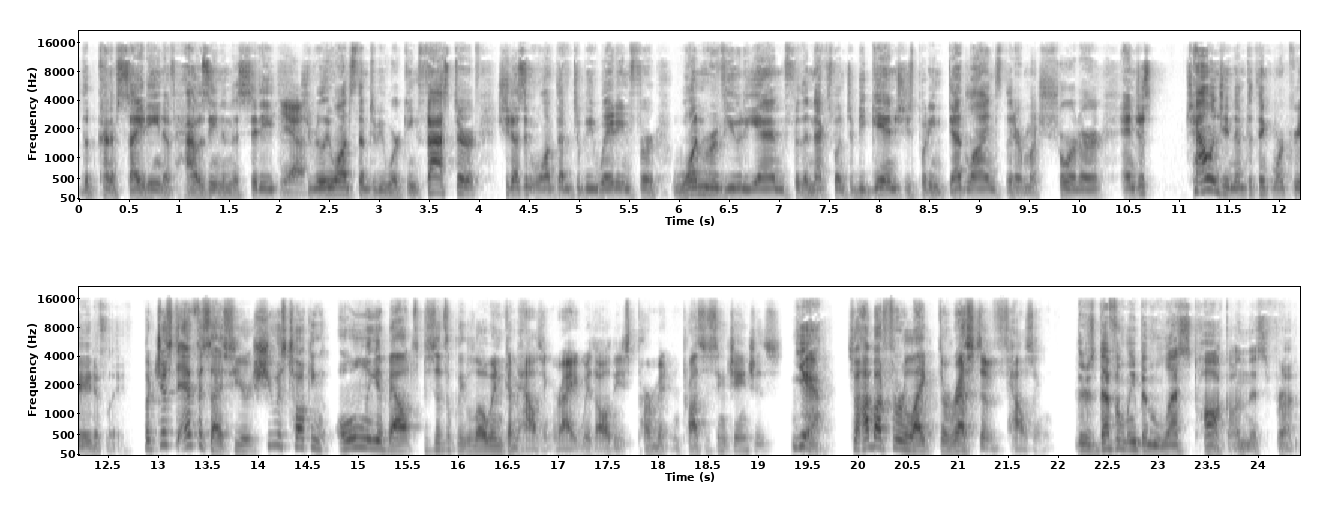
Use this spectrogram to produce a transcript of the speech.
the kind of siting of housing in the city. Yeah. She really wants them to be working faster. She doesn't want them to be waiting for one review to end for the next one to begin. She's putting deadlines that are much shorter and just challenging them to think more creatively. But just to emphasize here, she was talking only about specifically low income housing, right? With all these permit and processing changes? Yeah. So, how about for like the rest of housing? there's definitely been less talk on this front.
